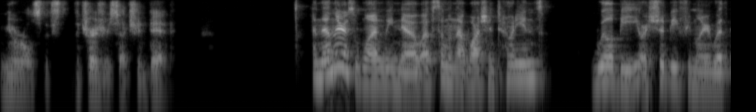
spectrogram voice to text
murals that the Treasury section did. And then there's one we know of someone that Washingtonians will be or should be familiar with,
